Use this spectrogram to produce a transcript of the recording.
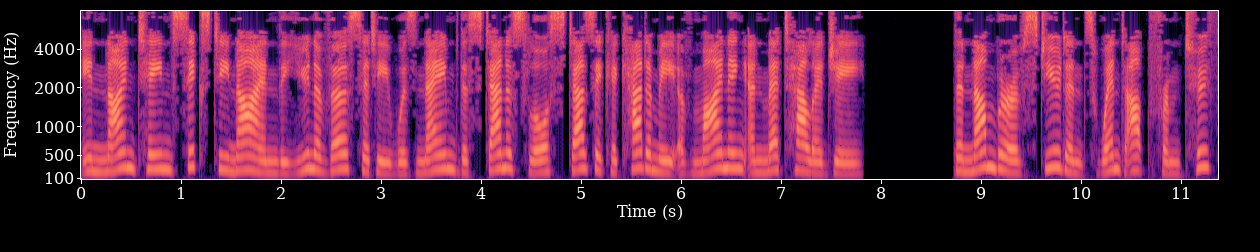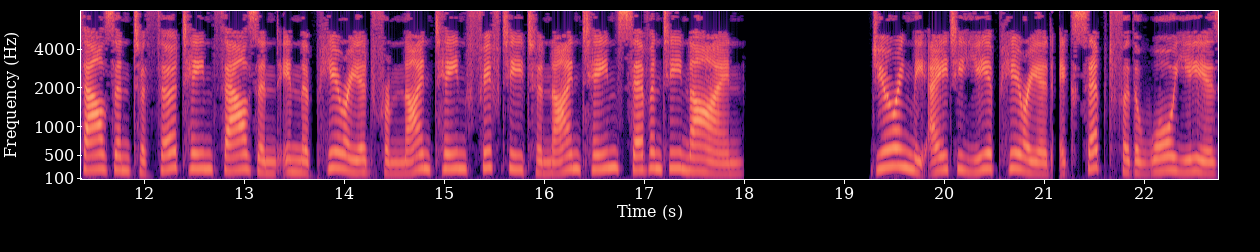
In 1969 the university was named the Stanislaw Staszic Academy of Mining and Metallurgy. The number of students went up from 2,000 to 13,000 in the period from 1950 to 1979. During the 80-year period except for the war years,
